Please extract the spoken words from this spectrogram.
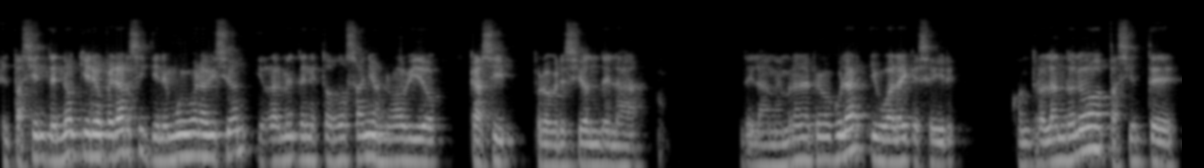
el paciente no quiere operarse y tiene muy buena visión y realmente en estos dos años no ha habido casi progresión de la, de la membrana epimacular, igual hay que seguir controlándolo. El paciente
